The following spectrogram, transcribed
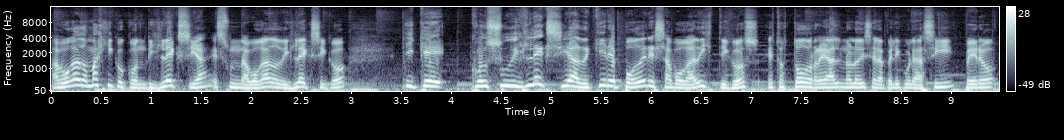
Abogado mágico con dislexia, es un abogado disléxico. Y que con su dislexia adquiere poderes abogadísticos. Esto es todo real, no lo dice la película así, pero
